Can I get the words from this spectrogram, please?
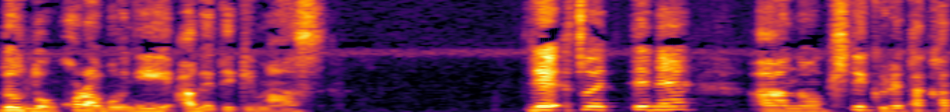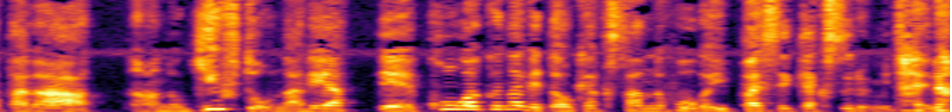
どんどんコラボに上げてきます。で、そうやってね、あの、来てくれた方が、あの、ギフトを投げ合って、高額投げたお客さんの方がいっぱい接客するみたいな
